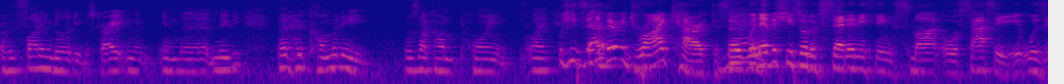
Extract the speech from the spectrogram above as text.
her fighting ability was great in the in the movie, but her comedy was like on point. Like Well, she's that- a very dry character, so Yeah. whenever she sort of said anything smart or sassy, it was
